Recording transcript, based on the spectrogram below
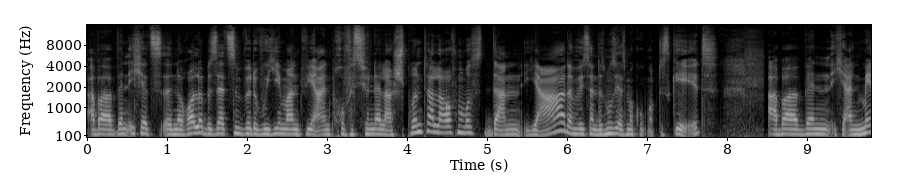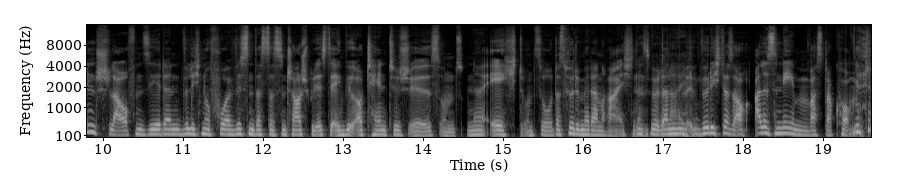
aber wenn ich jetzt eine Rolle besetzen würde, wo jemand wie ein professioneller Sprinter laufen muss, dann ja, dann würde ich sagen, das muss ich erstmal gucken, ob das geht. Aber wenn ich einen Mensch laufen sehe, dann will ich nur vorher wissen, dass das ein Schauspiel ist, der irgendwie authentisch ist und ne, echt und so. Das würde mir dann reichen. Das würde dann reichen. würde ich das auch alles nehmen, was da kommt.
